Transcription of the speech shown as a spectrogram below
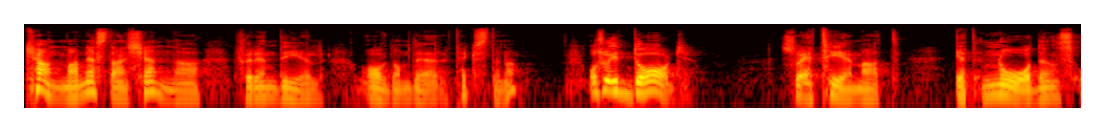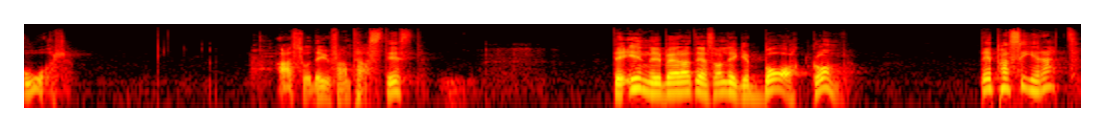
kan man nästan känna för en del av de där texterna. Och så idag så är temat ett nådens år. Alltså det är ju fantastiskt. Det innebär att det som ligger bakom, det är passerat.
